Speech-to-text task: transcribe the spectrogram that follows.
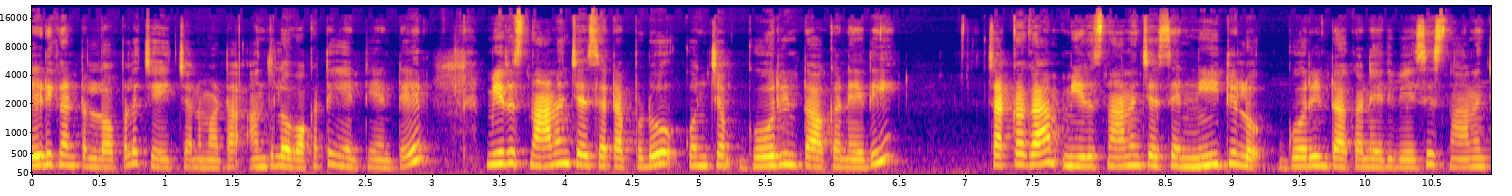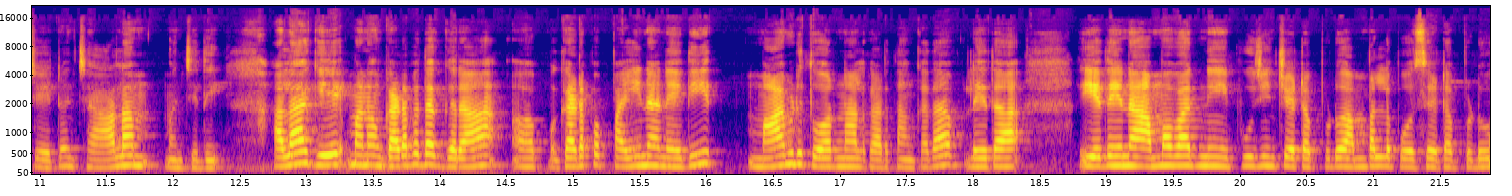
ఏడు గంటల లోపల చేయొచ్చు అనమాట అందులో ఒకటి ఏంటి అంటే మీరు స్నానం చేసేటప్పుడు కొంచెం గోరింటాక్ అనేది చక్కగా మీరు స్నానం చేసే నీటిలో గోరింటాకు అనేది వేసి స్నానం చేయటం చాలా మంచిది. అలాగే మనం గడప దగ్గర గడప పైన అనేది మామిడి తోరణాలు కడతాం కదా లేదా ఏదైనా అమ్మవారిని పూజించేటప్పుడు అంబళ్ళు పోసేటప్పుడు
